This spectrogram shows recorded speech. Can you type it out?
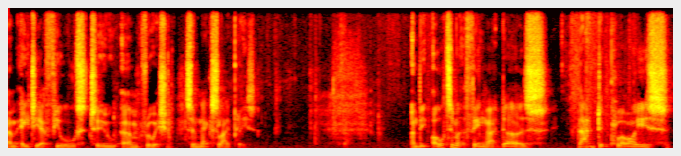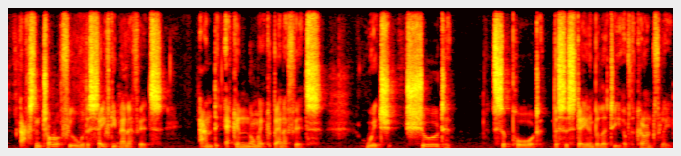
um, ATF fuels to um, fruition. So next slide, please. And the ultimate thing that does, that deploys accident tolerant fuel with the safety benefits and the economic benefits, which should support the sustainability of the current fleet.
